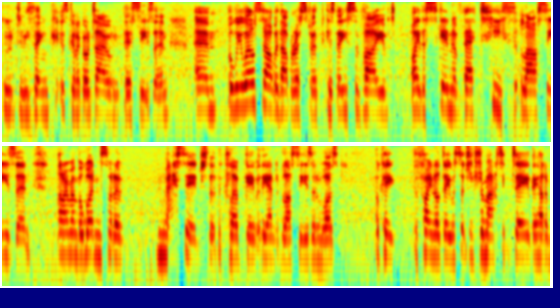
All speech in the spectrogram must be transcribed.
who do we think is going to go down this season, um, but we will start with Aberystwyth because they survived by the skin of their teeth last season. And I remember one sort of message that the club gave at the end of last season was, "Okay, the final day was such a dramatic day. They had a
